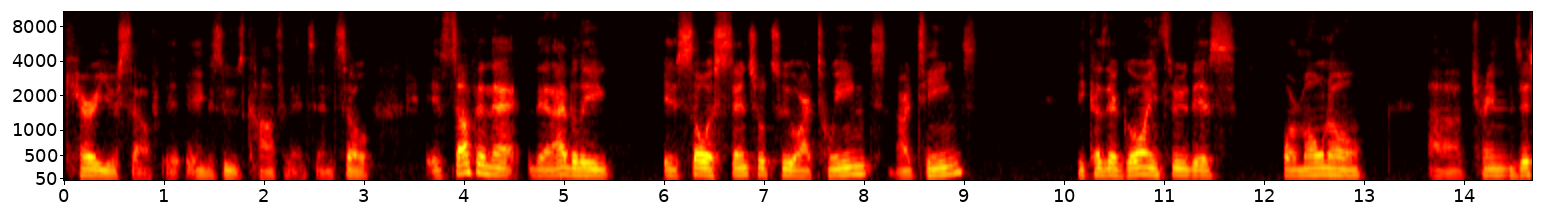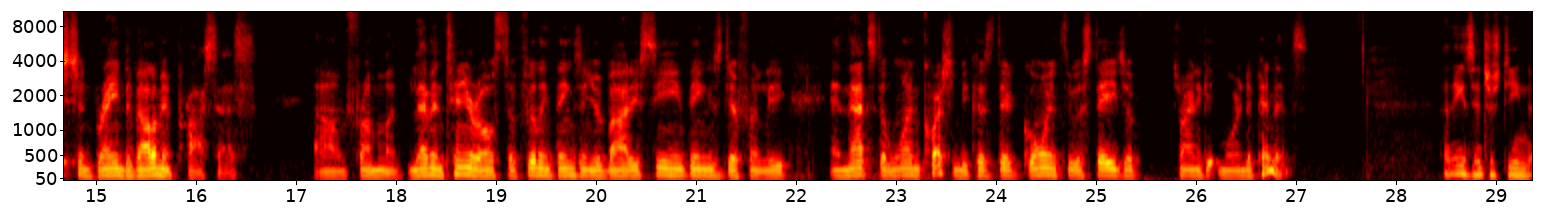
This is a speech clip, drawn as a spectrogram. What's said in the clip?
carry yourself it exudes confidence, and so it's something that that I believe is so essential to our tweens, our teens, because they're going through this hormonal uh, transition brain development process um, from 11 10 year olds to feeling things in your body seeing things differently. And that's the one question because they're going through a stage of trying to get more independence. I think it's interesting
